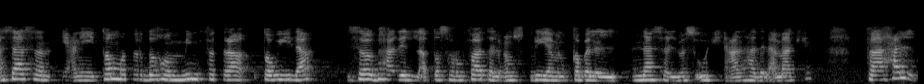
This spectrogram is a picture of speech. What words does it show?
أساسا يعني تم طردهم من فترة طويلة. بسبب هذه التصرفات العنصرية من قبل الناس المسؤولين عن هذه الأماكن. فهل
